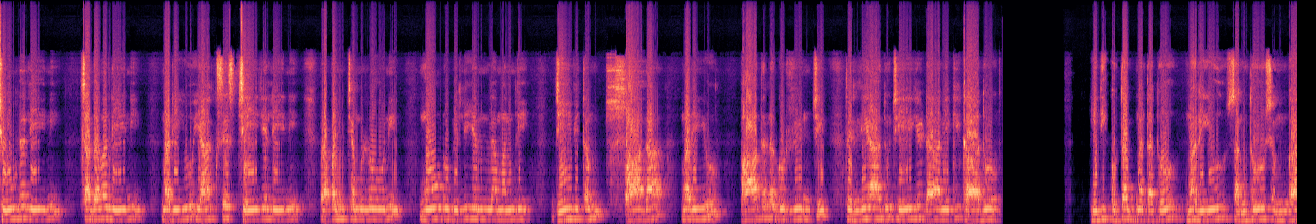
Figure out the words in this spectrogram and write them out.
చూడలేని చదవలేని మరియు యాక్సెస్ చేయలేని ప్రపంచంలోని మూడు బిలియన్ల మంది జీవితం బాధ మరియు బాధల గురించి ఫిర్యాదు చేయడానికి కాదు. ఇది కృతజ్ఞతతో మరియు సంతోషంగా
